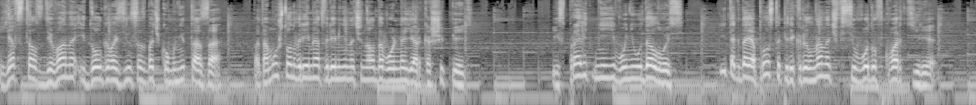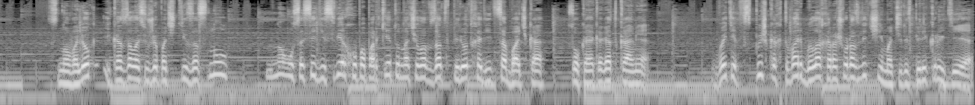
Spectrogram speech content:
Я встал с дивана и долго возился с бачком унитаза, потому что он время от времени начинал довольно ярко шипеть. Исправить мне его не удалось, и тогда я просто перекрыл на ночь всю воду в квартире. Снова лег и, казалось, уже почти заснул, но у соседей сверху по паркету начала взад-вперед ходить собачка, цокая коготками. В этих вспышках тварь была хорошо различима через перекрытие,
